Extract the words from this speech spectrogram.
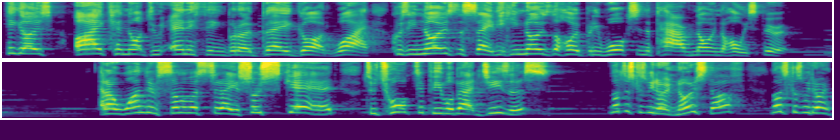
he goes, I cannot do anything but obey God. Why? Because he knows the Savior, he knows the hope, but he walks in the power of knowing the Holy Spirit. And I wonder if some of us today are so scared to talk to people about Jesus, not just because we don't know stuff, not just because we don't,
